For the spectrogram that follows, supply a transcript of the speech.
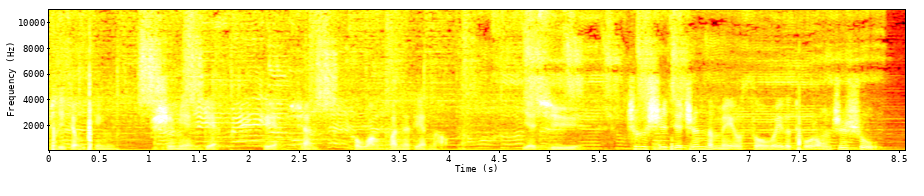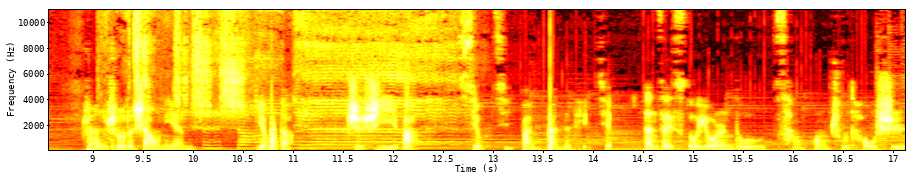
啤酒瓶、失眠垫、黑眼圈和忘关的电脑。也许，这个世界真的没有所谓的屠龙之术。传说的少年，有的只是一把锈迹斑斑的铁剑，但在所有人都仓皇出逃时，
